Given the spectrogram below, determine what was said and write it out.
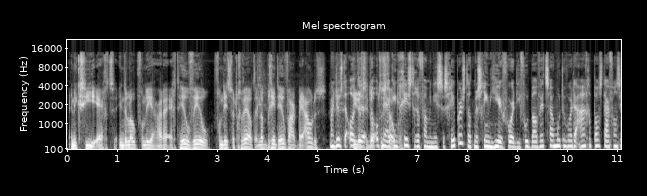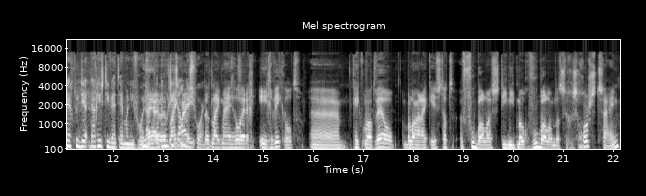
En ik zie echt in de loop van de jaren echt heel veel van dit soort geweld. En dat begint heel vaak bij ouders. Maar dus de, de, de opmerking gisteren van minister Schippers... dat misschien hiervoor die voetbalwet zou moeten worden aangepast... daarvan zegt u, daar is die wet helemaal niet voor. Nou ja, daar moet iets anders mij, voor. Dat lijkt mij heel erg ingewikkeld. Uh, kijk, wat wel belangrijk is... dat voetballers die niet mogen voetballen omdat ze geschorst zijn...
